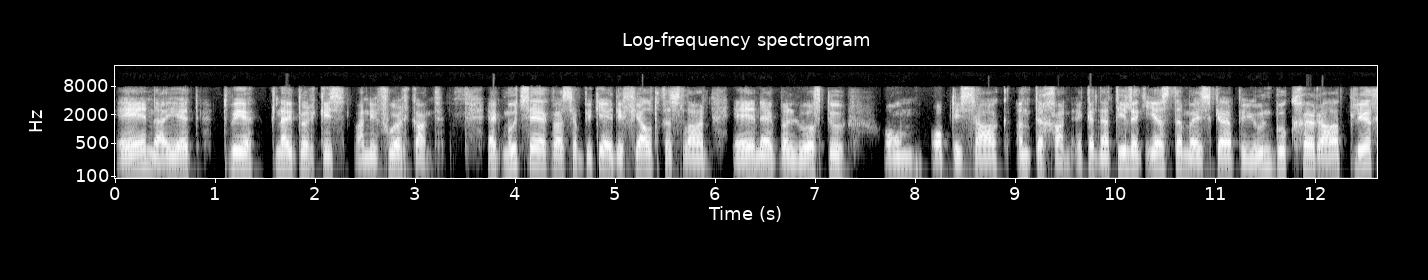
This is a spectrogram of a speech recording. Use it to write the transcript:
en hy het twee knypertjies aan die voorkant. Ek moet sê ek was 'n bietjie uit die veld geslaan en ek beloof toe om op die saak in te gaan. Ek het natuurlik eers my skorpioenboek geraadpleeg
